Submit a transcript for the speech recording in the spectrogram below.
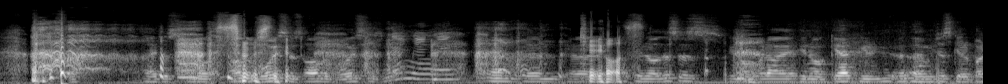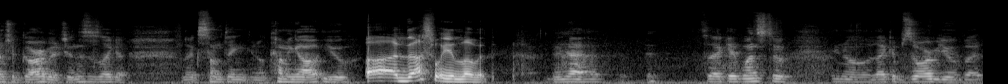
I just you know, all the voices, all the voices, and, and uh, Chaos. You know, this is you know what I you know get. You um, just get a bunch of garbage, and this is like a like something you know coming out you. Uh, that's why you love it. Yeah, it's like it wants to, you know, like absorb you, but.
